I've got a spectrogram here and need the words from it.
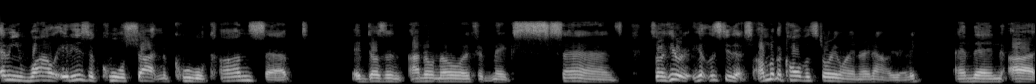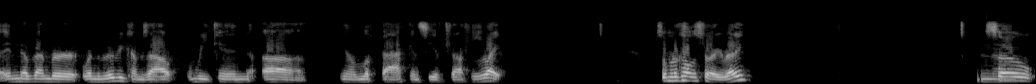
I mean, while it is a cool shot and a cool concept, it doesn't. I don't know if it makes sense. So here, here let's do this. I'm going to call the storyline right now. You ready? And then uh, in November, when the movie comes out, we can uh, you know look back and see if Josh was right. So I'm going to call the story. Ready? No. So,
